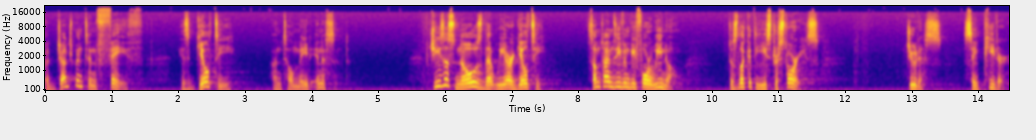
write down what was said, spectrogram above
But judgment in faith is guilty until made innocent. Jesus knows that we are guilty, sometimes even before we know. Just look at the Easter stories Judas, St. Peter.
